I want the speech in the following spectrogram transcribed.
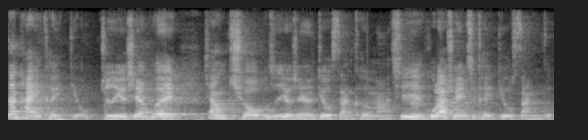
但它也可以丢。就是有些人会像球，不是有些人丢三颗嘛？其实呼啦圈也是可以丢三个，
